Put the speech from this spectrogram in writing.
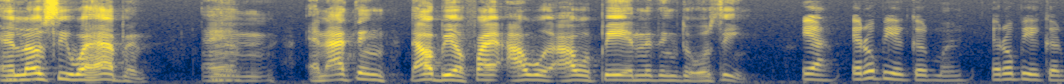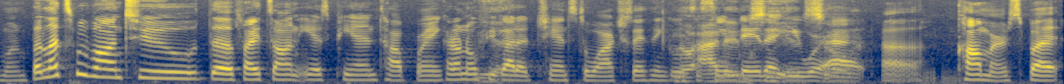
and let's see what happens. And and I think that would be a fight I would I would pay anything to go see. Yeah, it'll be a good one. It'll be a good one. But let's move on to the fights on ESPN Top Rank. I don't know if you got a chance to watch because I think it was No, the same day that you it, were so- at uh, Commerce. But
